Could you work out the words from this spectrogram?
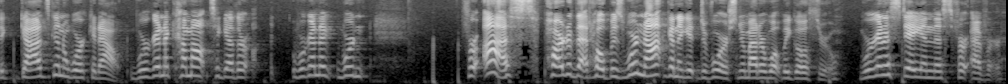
that god's going to work it out. We're going to come out together we're going to we're for us, part of that hope is we're not going to get divorced no matter what we go through. We're going to stay in this forever.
